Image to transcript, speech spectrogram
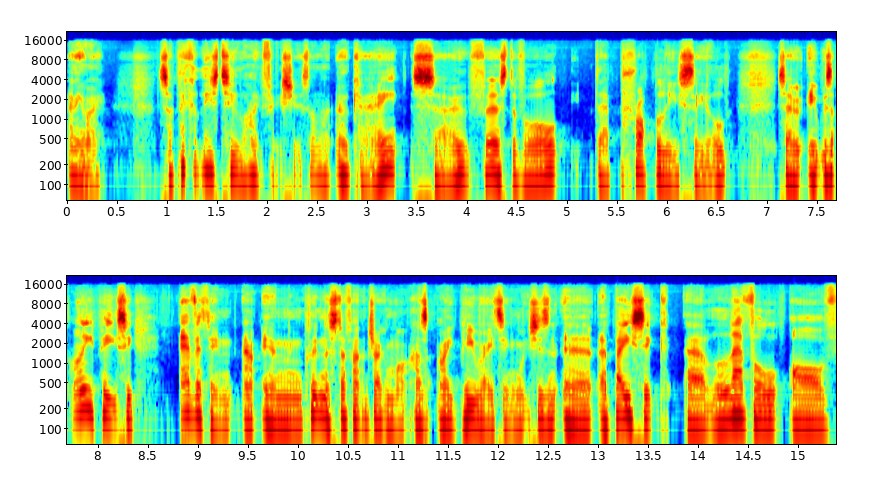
Anyway, so I pick up these two light fixtures. I'm like, okay, so first of all, they're properly sealed. So it was IP. See, everything, out in, including the stuff out of Dragon Mart, has IP rating, which is an, uh, a basic uh, level of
